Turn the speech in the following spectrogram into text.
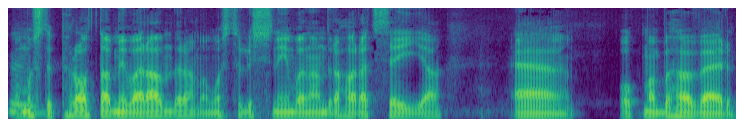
Man mm. måste prata med varandra, man måste lyssna in vad den andra har att säga. Eh, och man behöver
